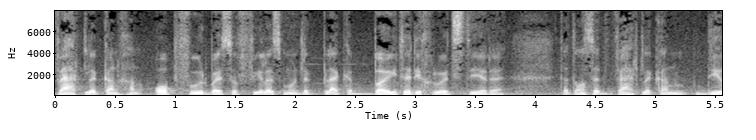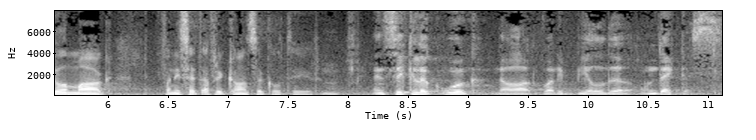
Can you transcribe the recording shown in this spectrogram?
werklik kan gaan opvoer by soveel as moontlik plekke buite die groot stede dat ons dit werklik kan deel maak van die Suid-Afrikaanse kultuur. Hmm. En sekerlik ook daar waar die beelde ontdek is.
